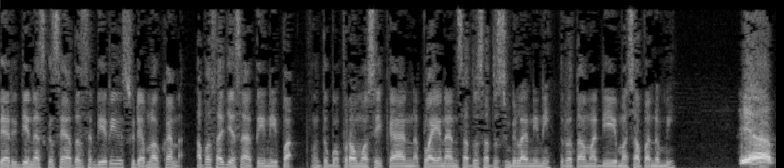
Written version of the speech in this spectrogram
dari Dinas Kesehatan sendiri sudah melakukan apa saja saat ini Pak untuk mempromosikan pelayanan 119 ini terutama di masa pandemi? Ya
